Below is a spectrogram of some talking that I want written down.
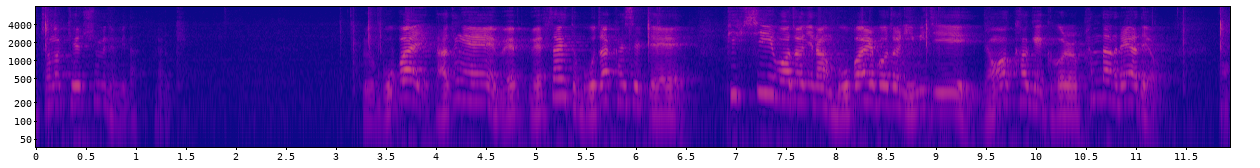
붙여넣기 해주시면 됩니다. 이렇게. 그리고 모바일, 나중에 웹, 웹사이트 모작했을 때 PC 버전이랑 모바일 버전 이미지 명확하게 그걸 판단을 해야 돼요. 어,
